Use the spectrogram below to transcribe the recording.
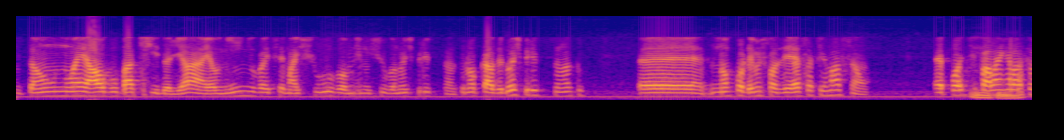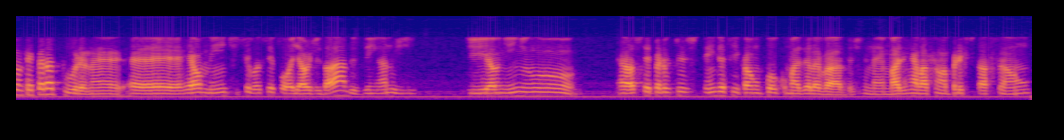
Então, não é algo batido ali, ah, El Ninho vai ser mais chuva ou menos chuva no Espírito Santo. No caso do Espírito Santo, é, não podemos fazer essa afirmação. É, pode se falar em relação à temperatura, né? É, realmente, se você for olhar os dados, em anos de, de El Ninho, as temperaturas tendem a ficar um pouco mais elevadas, né? Mas em relação à precipitação,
